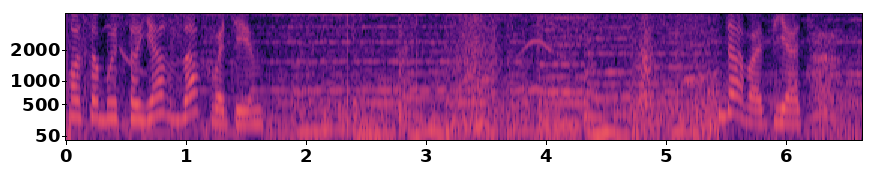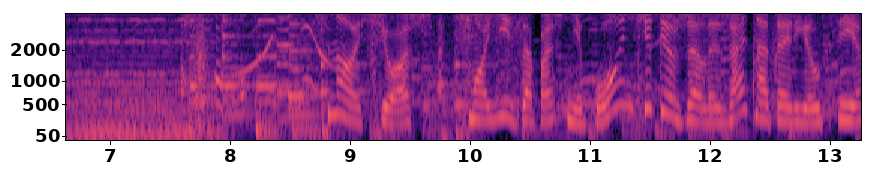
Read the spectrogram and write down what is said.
Особисто я в захваті. Давай п'ять. Ну що ж, мої запашні пончики вже лежать на тарілці.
